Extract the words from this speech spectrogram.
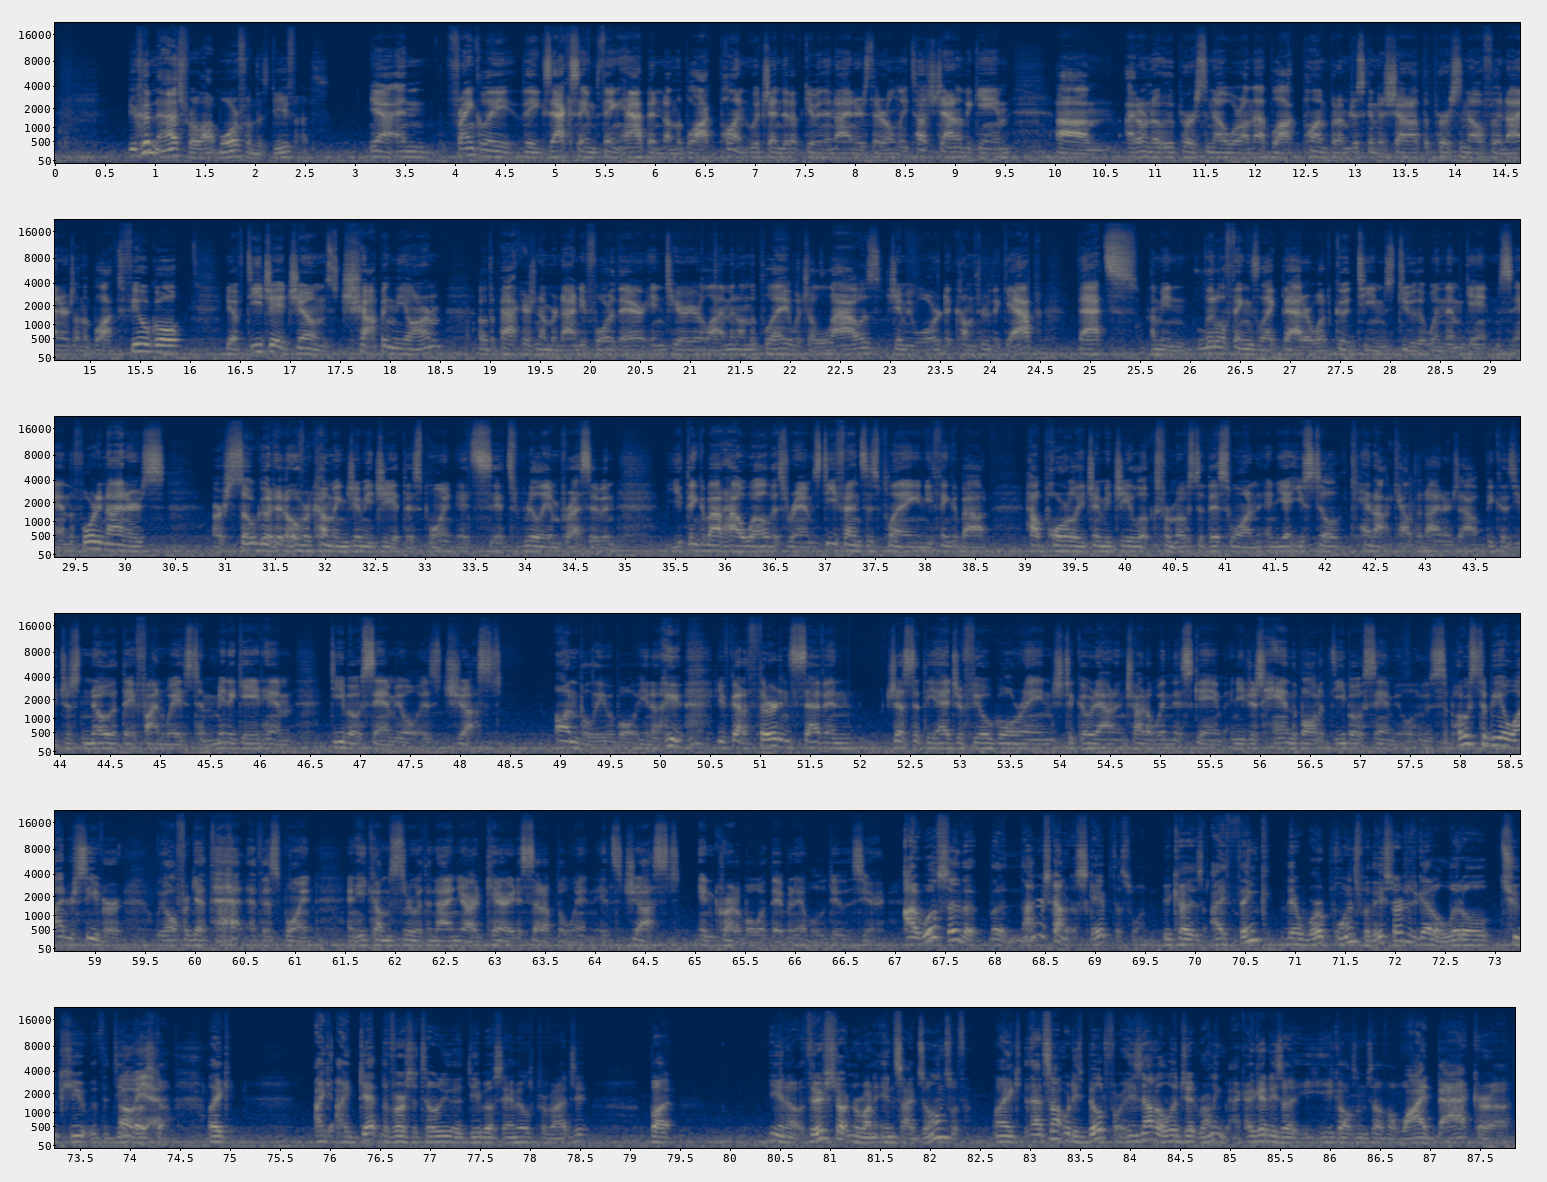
you couldn't ask for a lot more from this defense. Yeah, and frankly, the exact same thing happened on the block punt, which ended up giving the Niners their only touchdown of the game. Um, I don't know who the personnel were on that block punt, but I'm just going to shout out the personnel for the Niners on the blocked field goal. You have DJ Jones chopping the arm of the Packers' number 94 there, interior lineman on the play, which allows Jimmy Ward to come through the gap. That's, I mean, little things like that are what good teams do that win them games. And the 49ers are so good at overcoming Jimmy G at this point. It's it's really impressive. And you think about how well this Rams defense is playing, and you think about how poorly Jimmy G looks for most of this one, and yet you still cannot count the Niners out because you just know that they find ways to mitigate him. Deebo Samuel is just unbelievable. You know, you, you've got a third and seven just at the edge of field goal range to go down and try to win this game, and you just hand the ball to Deebo Samuel, who's supposed to be a wide receiver. We all forget that at this point, and he comes through with a nine yard carry to set up the win. It's just incredible what they've been able to do this year. I will say that the Niners kind of escaped this one because I think there were points where they started to get a little too cute with the Deebo Oh, yeah. stuff. Like, I, I get the versatility that Deebo Samuels provides you, but you know they're starting to run inside zones with him. Like that's not what he's built for. He's not a legit running back. I get he's a he calls himself a wide back or a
